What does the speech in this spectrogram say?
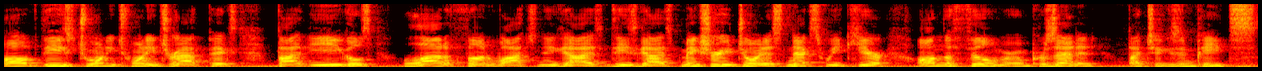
of these 2020 draft picks by the Eagles. A lot of fun watching you guys, these guys. Make sure you join us next week here on the film room presented by Chickie's and Pete's.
